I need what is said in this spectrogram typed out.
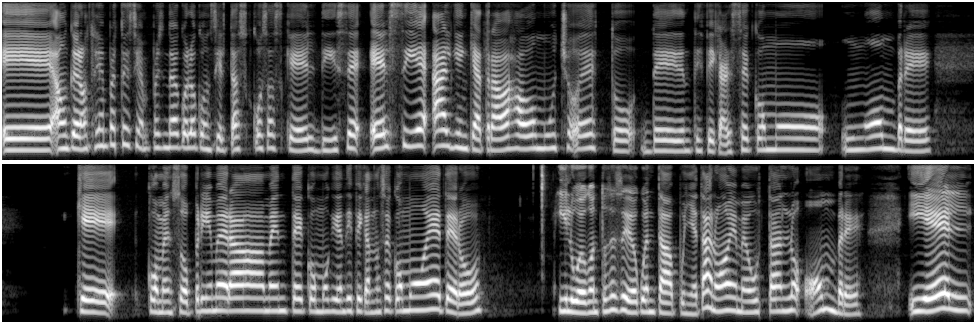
eh, aunque no siempre estoy 100% de acuerdo con ciertas cosas que él dice, él sí es alguien que ha trabajado mucho esto de identificarse como un hombre que comenzó primeramente como que identificándose como hetero y luego entonces se dio cuenta, puñeta, no, a mí me gustan los hombres. Y él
